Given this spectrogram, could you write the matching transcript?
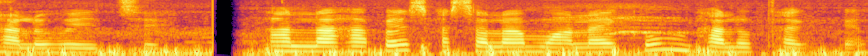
ভালো হয়েছে। আল্লাহ হাফেজ আসসালামু আলাইকুম ভালো থাকবেন।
